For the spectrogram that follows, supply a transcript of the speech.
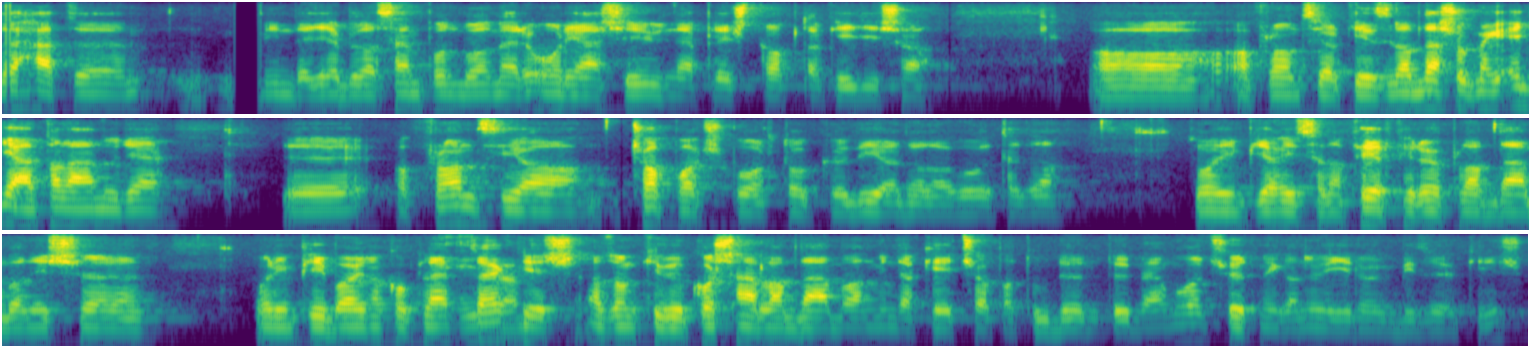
de hát mindegy ebből a szempontból, mert óriási ünneplést kaptak így is a, a, a francia kézilabdások, meg egyáltalán ugye a francia csapatsportok diadala volt ez a, olimpia, hiszen a férfi röplabdában is olimpiai bajnokok lettek, és azon kívül kosárlabdában mind a két csapatuk döntőben volt, sőt még a női rögbizők is.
